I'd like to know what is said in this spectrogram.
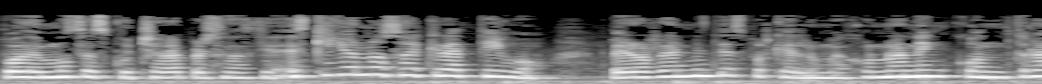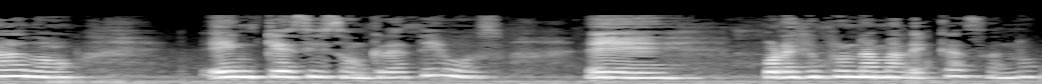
podemos escuchar a personas que es que yo no soy creativo, pero realmente es porque a lo mejor no han encontrado en qué sí son creativos. Eh, por ejemplo, una ama de casa, ¿no?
